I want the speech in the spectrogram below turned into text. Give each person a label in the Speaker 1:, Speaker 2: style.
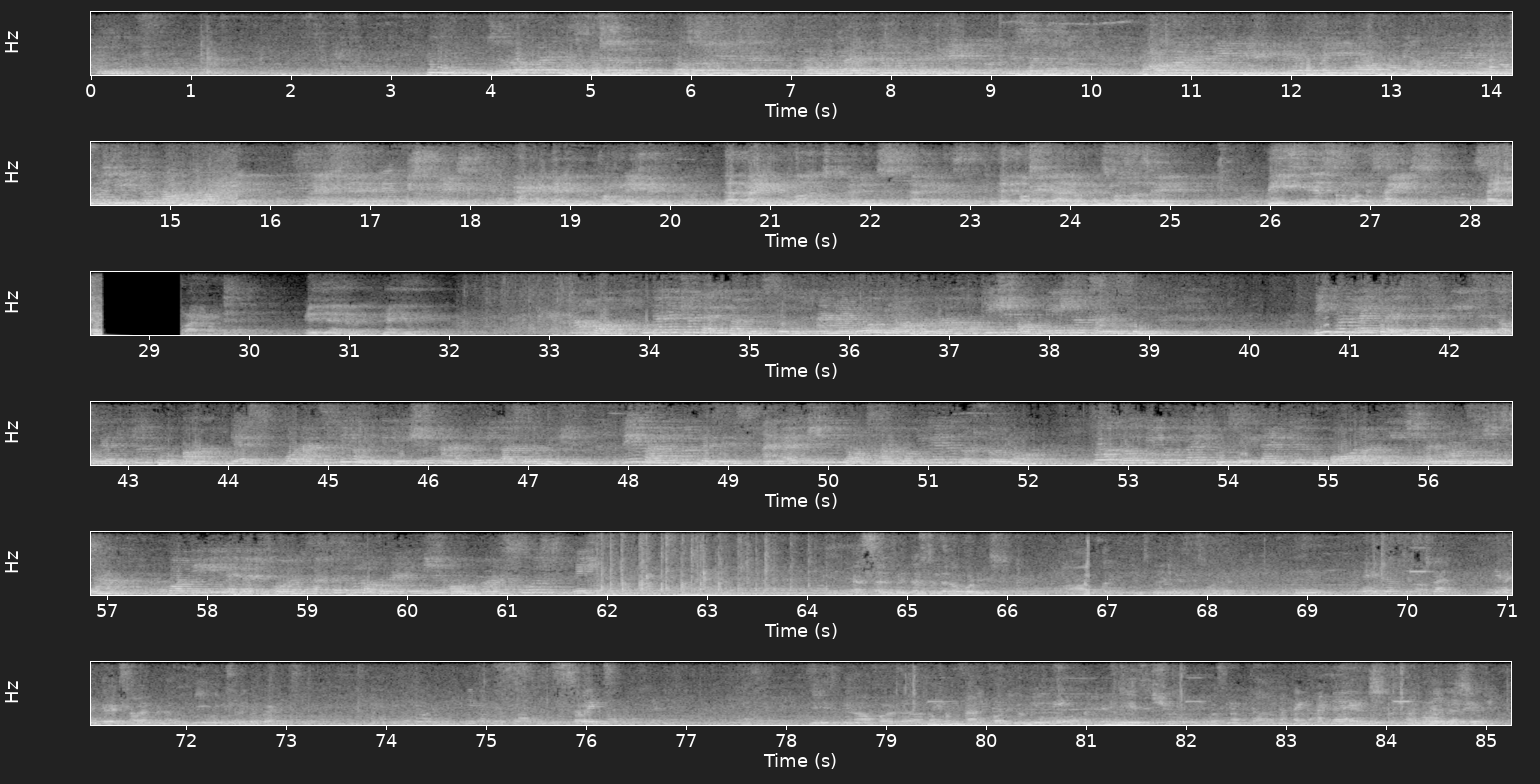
Speaker 1: To celebrate the special association, I would like to entreat Mrs. Bhavana Reddy, Division. She is the topper of
Speaker 2: science uh, and mechanical combination that to balloons satellites. Therefore, that our principals are saying, be serious about the science. Science can enjoyable. Thank you.
Speaker 3: behalf of International Delhi Public School and my own behalf on the occasion of National Science Day. We would like to express a deep sense of gratitude to our guests for accepting our invitation and attending our celebration. Their valuable presence and life-changing thoughts have motivated us a lot. Further, we would like to say thank you to all our teaching and non-teaching staff for taking efforts for the successful organization of our school's nation.
Speaker 4: He has self-interest in the robotics. Uh, for him, inspiration is his mother.
Speaker 5: age of just 12. He had
Speaker 4: Grade 7 madam. He himself prepared this.
Speaker 5: he from which class?
Speaker 4: Seven. He is been offered uh, no, from Stanford YouTube uh, like a issue. He was not. Uh,
Speaker 5: Like underage.
Speaker 4: Underage.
